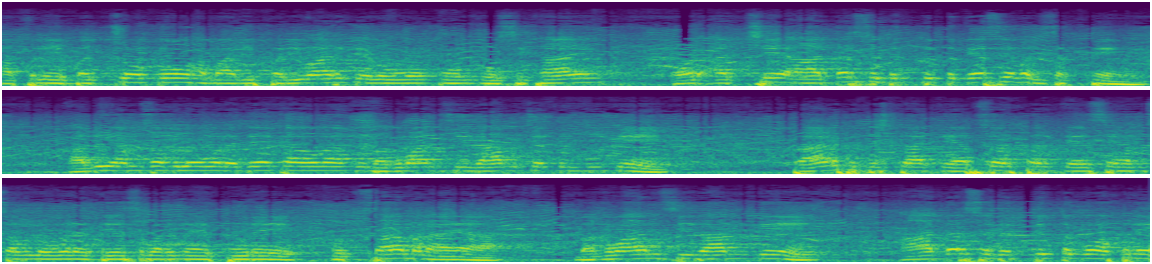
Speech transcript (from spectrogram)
अपने बच्चों को, हमारे परिवार के लोगों को उनको सिखाएँ और अच्छे आदर्श व्यक्तित्व कैसे बन सकते हैं? अभी हम सब लोगों ने देखा होगा कि भगवान श्री रामचंद्र जी के प्राण प्रतिष्ठा के अवसर पर कैसे हम सब लोगों ने देश भर में पूरे उत्साह मनाया। भगवान श्री राम के आदर्श व्यक्तित्व को अपने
